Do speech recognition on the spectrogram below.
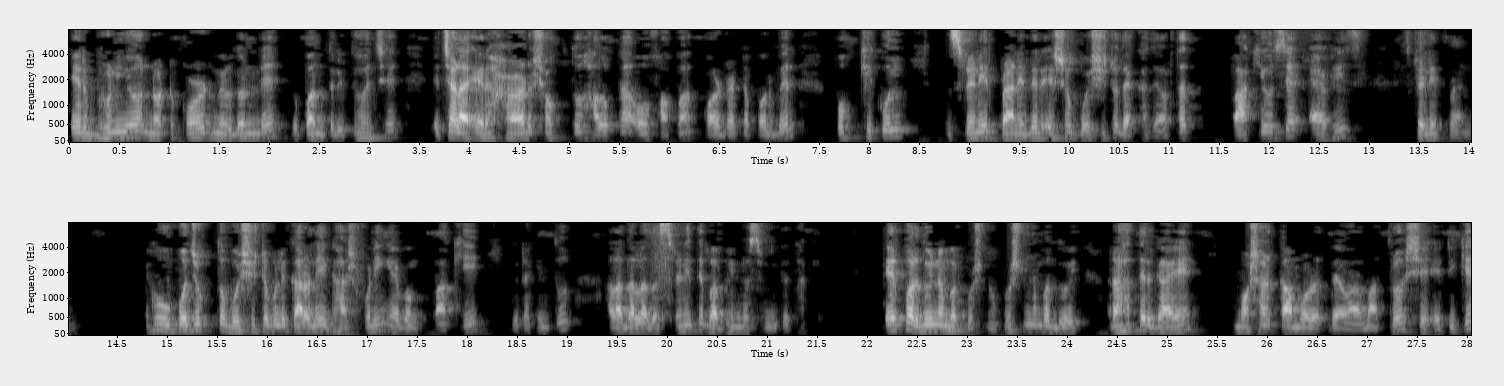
এর ভ্রূণীয় নটকর্ড মেরুদণ্ডে রূপান্তরিত হয়েছে। এছাড়া এর হাড় শক্ত, হালকা ও ফাঁপা কর্ডাটা পর্বের পক্ষিকুল শ্রেণির প্রাণীদের এসব বৈশিষ্ট্য দেখা যায়। অর্থাৎ পাখি হচ্ছে অ্যাভিস শ্রেণির প্রাণী। এখন উপযুক্ত বৈশিষ্ট্যগুলির কারণেই ঘাস ফড়িং এবং পাখি দুটা কিন্তু আলাদা আলাদা শ্রেণীতে বা ভিন্ন শ্রেণীতে থাকে। এরপর দুই নম্বর প্রশ্ন। প্রশ্ন নম্বর দুই, রাহাতের গায়ে মশার কামড় দেওয়া মাত্র সে এটিকে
